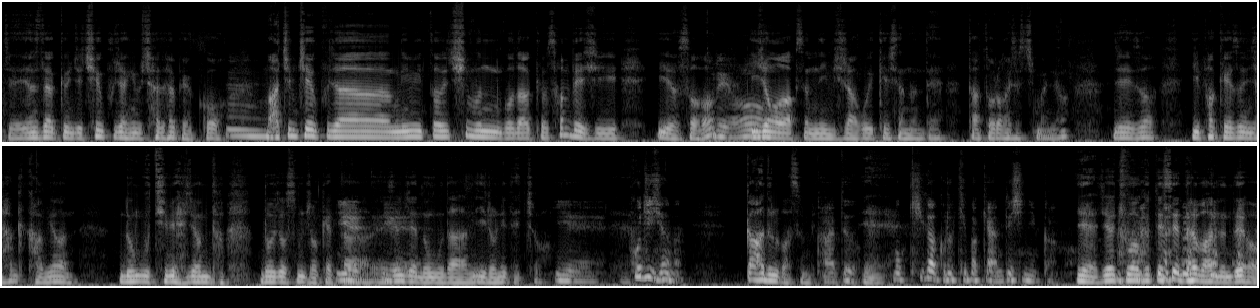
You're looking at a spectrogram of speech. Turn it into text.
이제 연세대학교 이제 체육부장님을 찾아뵙고 음. 마침 체육부장님이 또 신문고등학교 선배시이어서 이정호 박사님이시라고 계셨는데 다 돌아가셨지만요. 이제 그래서 입학해서 이제 합격하면 농구팀에 좀 더 넣어줬으면 좋겠다. 예. 그래서 예. 이제 농구단 일원이 됐죠. 예. 포지션은 가드를 봤습니다. 가드. 예. 뭐 키가 그렇게밖에 안 되시니까. 뭐. 예, 제가 중학교 때 센터를 봤는데요.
